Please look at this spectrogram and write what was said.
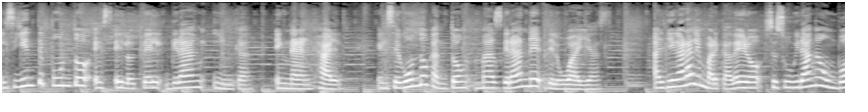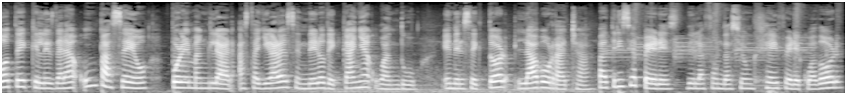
El siguiente punto es el Hotel Gran Inca en Naranjal, el segundo cantón más grande del Guayas. Al llegar al embarcadero se subirán a un bote que les dará un paseo por el manglar hasta llegar al sendero de Caña Guandú, en el sector La Borracha. Patricia Pérez, de la Fundación Heifer Ecuador,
